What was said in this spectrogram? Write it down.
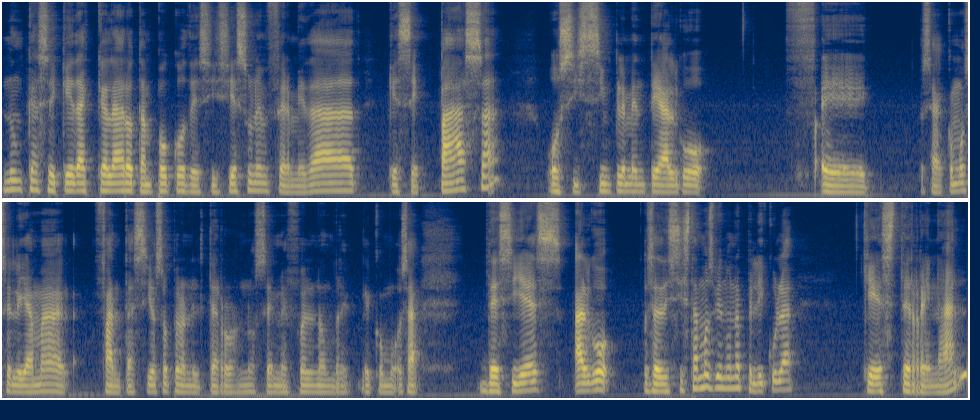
nunca se queda claro tampoco de si, si es una enfermedad que se pasa o si simplemente algo, eh, o sea, ¿cómo se le llama? Fantasioso, pero en el terror, no sé, me fue el nombre de cómo, o sea, de si es algo, o sea, de si estamos viendo una película que es terrenal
